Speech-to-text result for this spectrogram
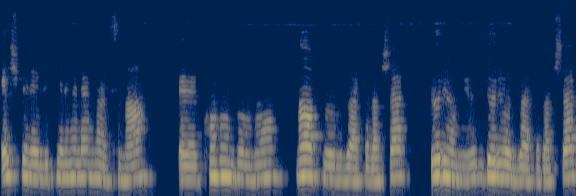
eş görevli kelimelerin arasına e, konulduğunu ne yapıyoruz arkadaşlar? Görüyor muyuz? Görüyoruz arkadaşlar.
